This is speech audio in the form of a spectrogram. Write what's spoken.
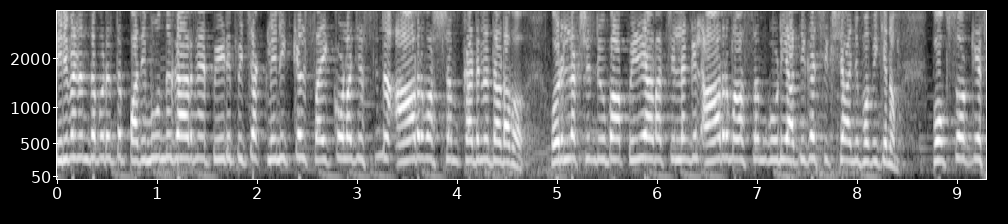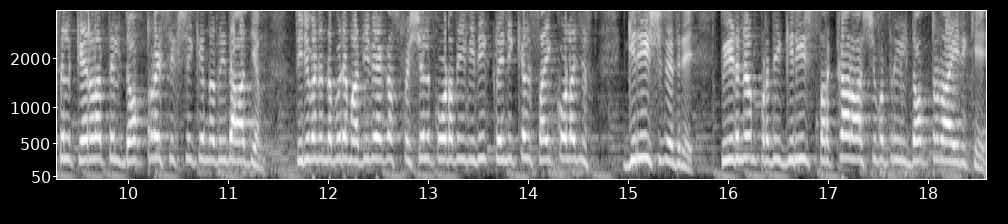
തിരുവനന്തപുരത്ത് പതിമൂന്നുകാരനെ പീഡിപ്പിച്ച ക്ലിനിക്കൽ സൈക്കോളജിസ്റ്റിന് ആറ് വർഷം കഠിന തടവ്. ഒരു ലക്ഷം രൂപ പിഴ അടച്ചില്ലെങ്കിൽ ആറ് മാസം കൂടി അധിക ശിക്ഷ അനുഭവിക്കണം. പോക്സോ കേസിൽ കേരളത്തിൽ ഡോക്ടറെ ശിക്ഷിക്കുന്നത് ഇതാദ്യം. തിരുവനന്തപുരം അതിവേഗ സ്പെഷ്യൽ കോടതി വിധി ക്ലിനിക്കൽ സൈക്കോളജിസ്റ്റ് ഗിരീഷിനെതിരെ. പീഡനം പ്രതി ഗിരീഷ് സർക്കാർ ആശുപത്രിയിൽ ഡോക്ടറായിരിക്കെ.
